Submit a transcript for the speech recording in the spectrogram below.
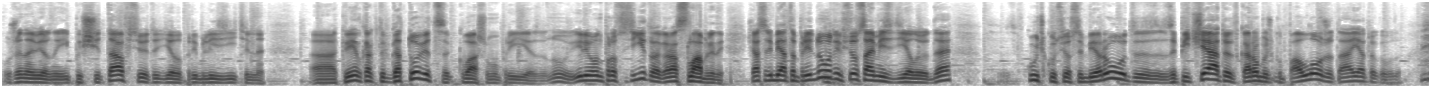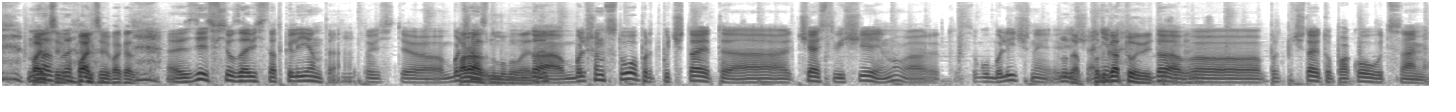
уже, наверное, и посчитав все это дело приблизительно. А, клиент как-то готовится к вашему приезду? Ну, или он просто сидит так расслабленный. Сейчас ребята придут и все сами сделают, да? В кучку все соберут, запечатают, в коробочку положат, а я только буду у нас, пальцами, да, пальцами показывать. э, Здесь все зависит от клиента. То есть э, большин- По-разному бывает, Да, большинство предпочитает э, часть вещей, ну, а это сугубо личные Ну да, вещи. Они, подготовить. да, уже, конечно. в- предпочитают упаковывать сами.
